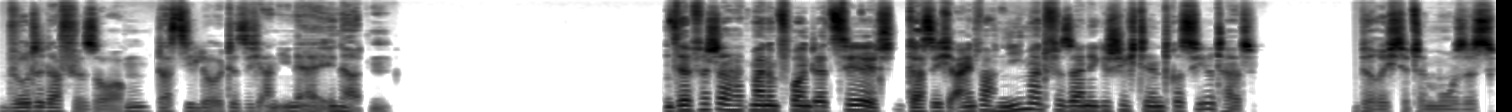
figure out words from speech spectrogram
würde dafür sorgen, dass die Leute sich an ihn erinnerten. Der Fischer hat meinem Freund erzählt, dass sich einfach niemand für seine Geschichte interessiert hat, berichtete Moses.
